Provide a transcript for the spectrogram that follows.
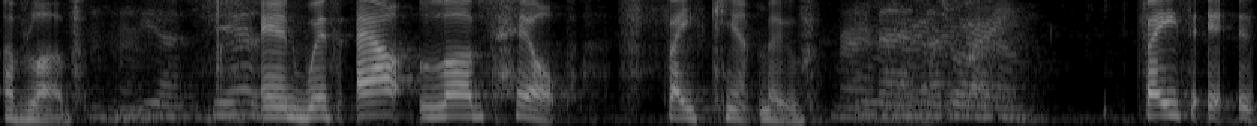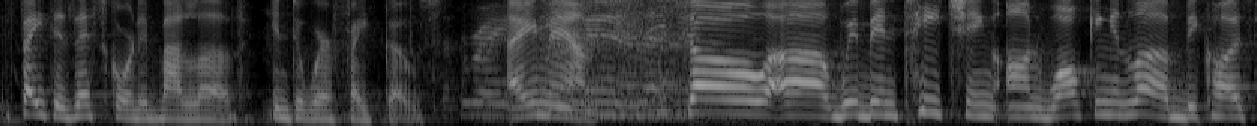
of love. And without love's help, faith can't move. Faith, it- it- faith is escorted by love into where faith goes. Amen. So uh, we've been teaching on walking in love because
